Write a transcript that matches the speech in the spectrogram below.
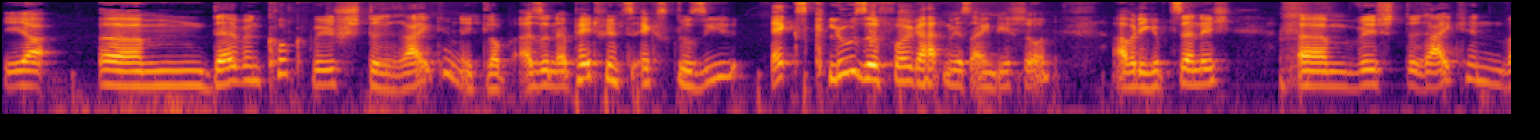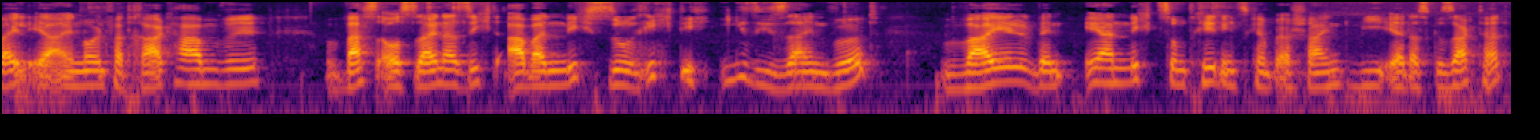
Ja, ähm, Delvin Cook will streiken. Ich glaube, also in der Patreons Exklusiv Exclusive Folge hatten wir es eigentlich schon, aber die gibt's ja nicht. Ähm, will streiken, weil er einen neuen Vertrag haben will, was aus seiner Sicht aber nicht so richtig easy sein wird, weil wenn er nicht zum Trainingscamp erscheint, wie er das gesagt hat,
